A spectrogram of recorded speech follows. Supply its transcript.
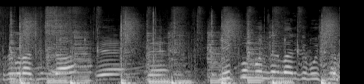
수고들 하십니다. 예, 네. 예쁜 분들만 이렇게 모시고.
